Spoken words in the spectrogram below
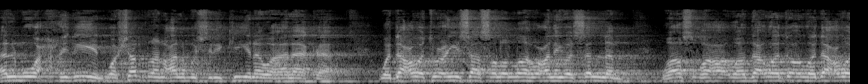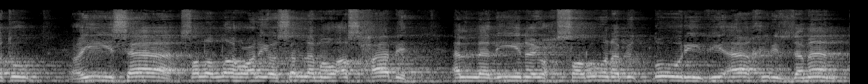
الموحدين وشرا على المشركين وهلاكا. ودعوة عيسى صلى الله عليه وسلم ودعوة, ودعوة عيسى صلى الله عليه وسلم وأصحابه الذين يحصرون بالطور في آخر الزمان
